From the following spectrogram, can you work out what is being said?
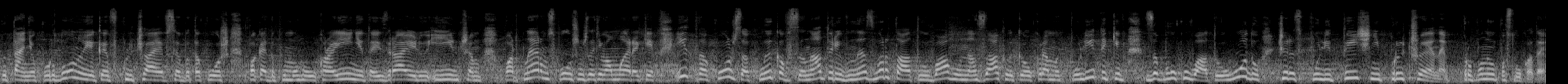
питання кордону, яке включає в себе також пакет допомоги Україні та Ізраїлю і іншим партнерам Сполучених Штатів Америки. І також закликав сенаторів не звертати увагу на заклики окремих політиків заблокувати угоду через політичні причини. Пропоную послухати.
